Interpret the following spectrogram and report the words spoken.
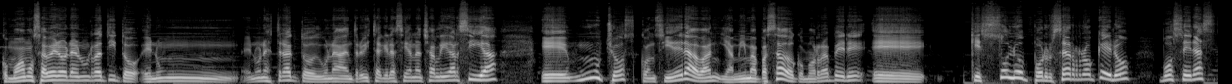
como vamos a ver ahora en un ratito, en un, en un extracto de una entrevista que le hacían a Charlie García, eh, muchos consideraban, y a mí me ha pasado como rapere, eh, que solo por ser rockero vos eras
